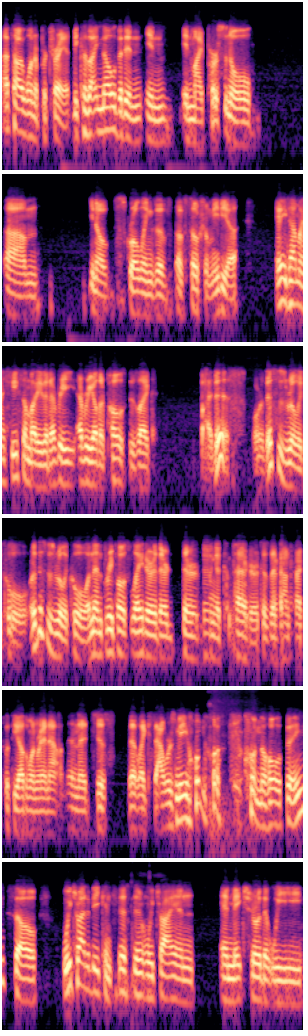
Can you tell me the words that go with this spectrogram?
that's how I want to portray it because I know that in in in my personal um you know scrollings of of social media anytime I see somebody that every every other post is like buy this or this is really cool or this is really cool and then three posts later they're they're doing a competitor because their contract with the other one ran out and it just that like sours me on the, on the whole thing. So we try to be consistent. We try and and make sure that we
